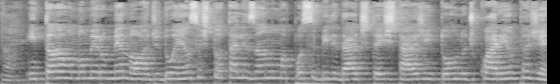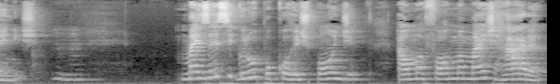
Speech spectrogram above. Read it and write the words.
Tá. Então é um número menor de doenças, totalizando uma possibilidade de testagem em torno de 40 genes. Uhum. Mas esse grupo corresponde a uma forma mais rara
